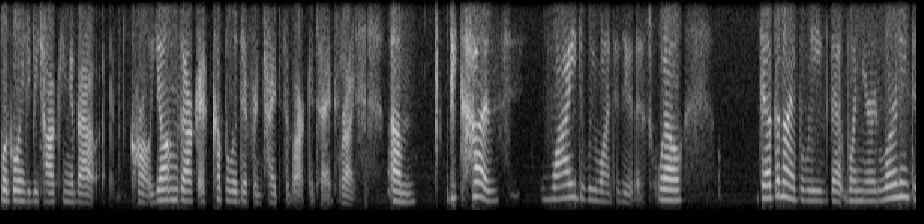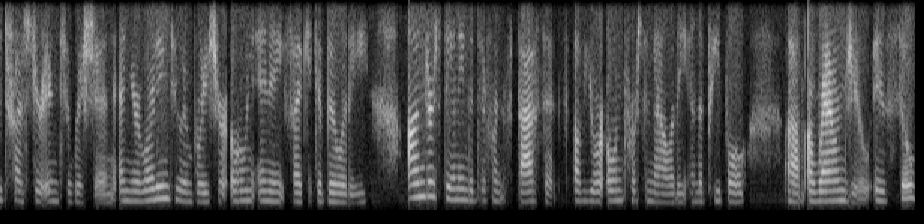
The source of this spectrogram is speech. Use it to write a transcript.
we're going to be talking about Carl Jung's arch, a couple of different types of archetypes. Right. Um, because why do we want to do this? Well, Deb and I believe that when you're learning to trust your intuition and you're learning to embrace your own innate psychic ability, understanding the different facets of your own personality and the people um, around you is so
